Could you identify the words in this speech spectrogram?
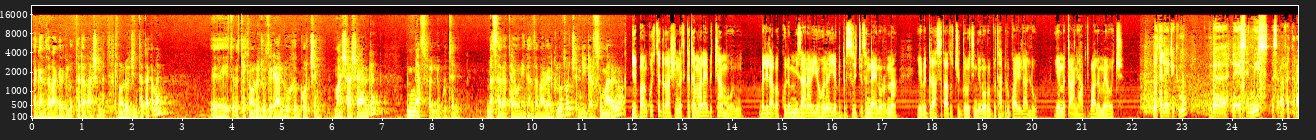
በገንዘብ አገልግሎት ተደራሽነት። ቴክኖሎጂን ተጠቅመን ቴክኖሎጂ ዙሪያ ያሉ ህጎችን ማሻሻያ አድርገን የሚያስፈልጉትን መሰረታዊ የሆኑ የገንዘብ አገልግሎቶች እንዲደርሱ ማድረግ ነው። የባንኮች ተደራሽነት ከተማ ላይ ብቻ መሆኑ በሌላ በኩልም ሚዛናዊ የሆነ የብድር ስርጭት እንዳይኖርና የብድር አሰጣጡ ችግሮች እንዲኖሩበት አድርጓል ይላሉ የምጣኔ ሀብት ባለሙያዎች። በተለይ ደግሞ ለኤስኤምኤስ በስራ ፈጠራ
